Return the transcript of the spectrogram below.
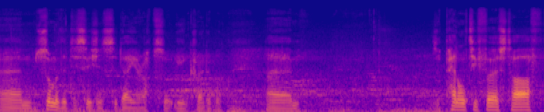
Um, some of the decisions today are absolutely incredible. Um, there's a penalty first half.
